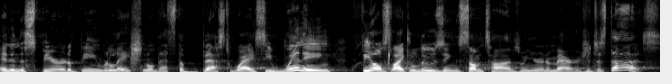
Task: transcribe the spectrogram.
And in the spirit of being relational, that's the best way. See, winning feels like losing sometimes when you're in a marriage. It just does.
